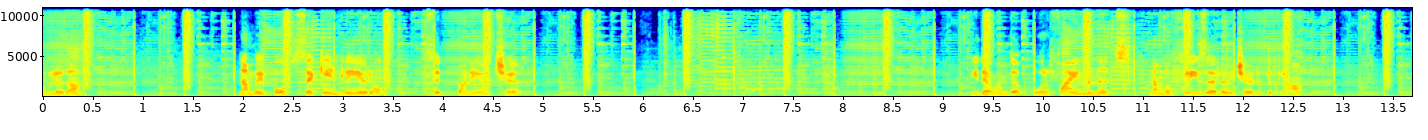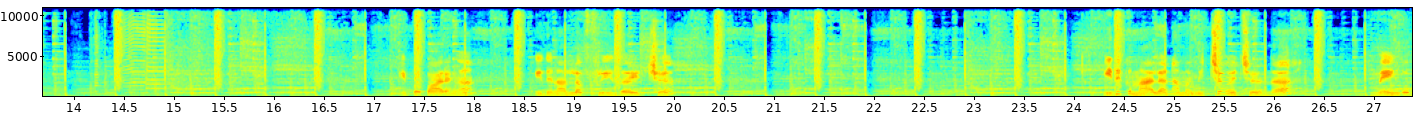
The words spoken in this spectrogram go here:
அவ்வளோதான் நம்ம இப்போது செகண்ட் லேயரும் செட் பண்ணியாச்சு. இதை வந்து ஒரு ஃபைவ் மினிட்ஸ் நம்ம ஃப்ரீசரில் வச்சு எடுத்துக்கலாம். இப்போ பாருங்கள் இது நல்லா ஃப்ரீஸ் ஆயிடுச்சு. இதுக்கு மேலே நம்ம மிச்சம் வச்சுருந்த மேங்கோ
